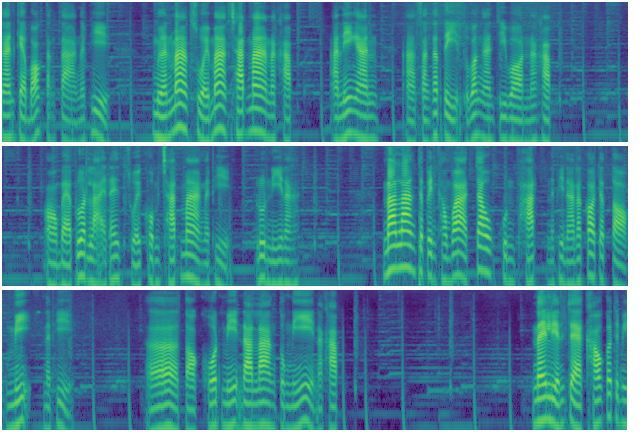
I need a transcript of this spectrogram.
งานแกะบล็อกต่างๆ นะพี่ เหมือนมากสวยมากชัดมากนะครับ อันนี้งานสังกติหรือว่างานจีวรนนะครับ ออกแบบลวดลายได้สวยคมชัดมากนะพี่ รุ่นนี้นะ ด้านล่างจะเป็นคำว่าเจ้าคุณพัดนะพี่นะ แล้วก็จะตอกมินะพี่ เออตอกโค้ดมิด้านล่างตรงนี้นะครับ ในเหรียญแจกเขาก็จะมี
